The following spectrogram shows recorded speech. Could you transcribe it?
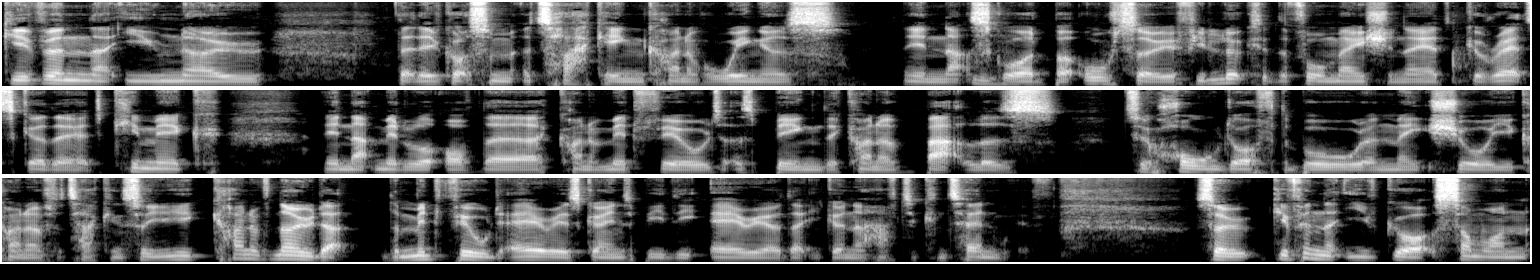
given that you know that they've got some attacking kind of wingers in that Mhm. squad, but also if you looked at the formation, they had Goretzka, they had Kimmich in that middle of their kind of midfield as being the kind of battlers to hold off the ball and make sure you're kind of attacking. So you kind of know that the midfield area is going to be the area that you're going to have to contend with. So, given that you've got someone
